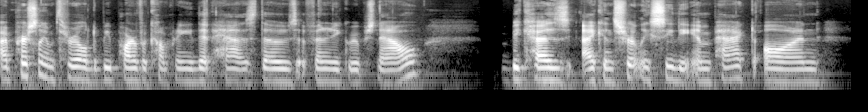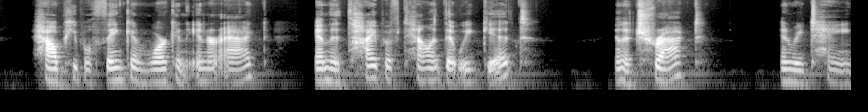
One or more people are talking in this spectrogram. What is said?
I personally am thrilled to be part of a company that has those affinity groups now because I can certainly see the impact on how people think and work and interact and the type of talent that we get and attract and retain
